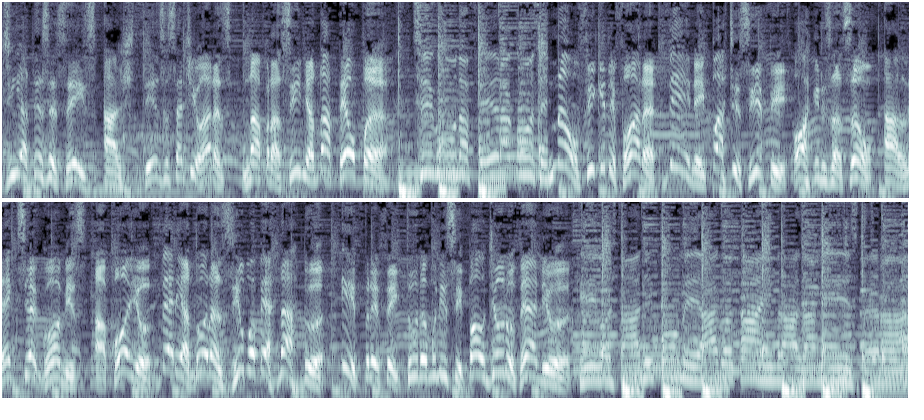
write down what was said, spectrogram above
dia 16, às 17 horas, na pracinha da Telpa. Segunda-feira com. Não fique de fora, venha e participe. Organização Alexia Gomes, apoio vereadora Zilma Bernardo e Prefeitura Municipal de Ouro Velho. Que gosta de comer água tá em brasa me esperar.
